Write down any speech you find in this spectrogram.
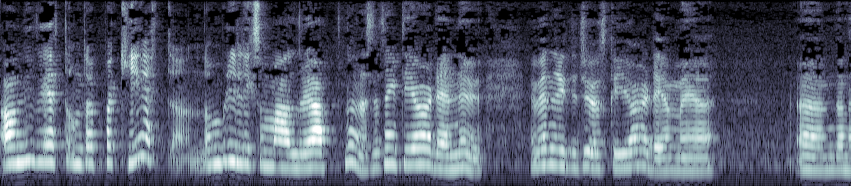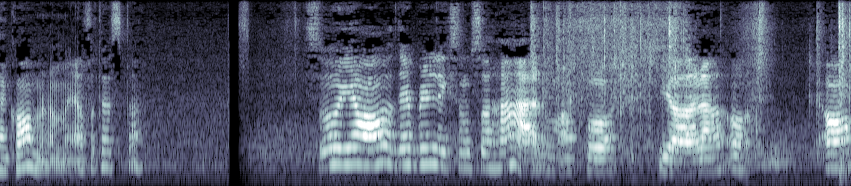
ja, ni vet de där paketen. De blir liksom aldrig öppnade. Så jag tänkte göra det nu. Jag vet inte riktigt hur jag ska göra det med um, den här kameran. Men jag får testa. Så ja, det blir liksom så här man får göra. Och, ja,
